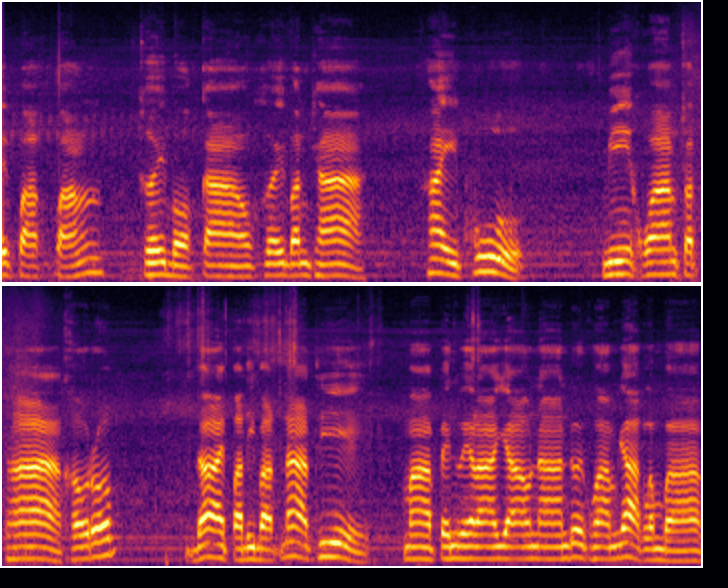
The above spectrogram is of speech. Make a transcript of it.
ยฝากฝัง เคยบอกกล่าว เคยบัญชา ให้ผู้มีความศรัทธาเคารพ ได้ปฏิบัติหน้าที่มาเป็นเวลายาวนานด้วยความยากลำบาก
